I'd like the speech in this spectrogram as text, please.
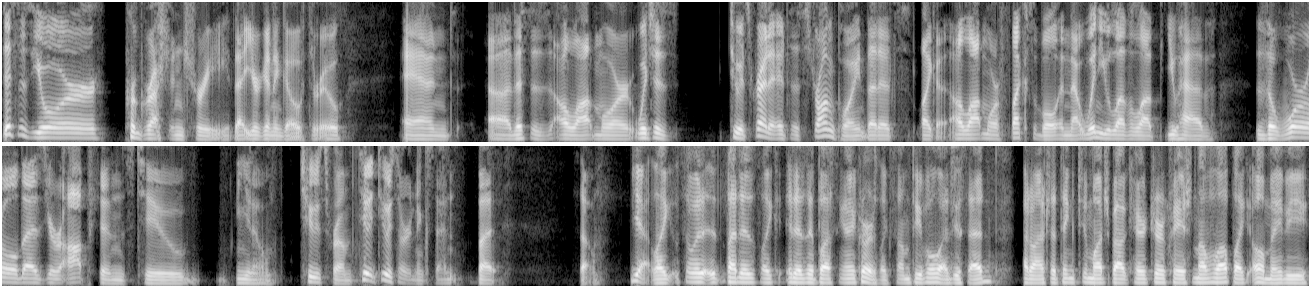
this is your progression tree that you're going to go through, and uh, this is a lot more, which is to its credit, it's a strong point that it's like a, a lot more flexible in that when you level up, you have the world as your options to you know choose from to to a certain extent. But so yeah, like so it, that is like it is a blessing and a curse. Like some people, as you said, I don't have to think too much about character creation level up. Like oh, maybe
